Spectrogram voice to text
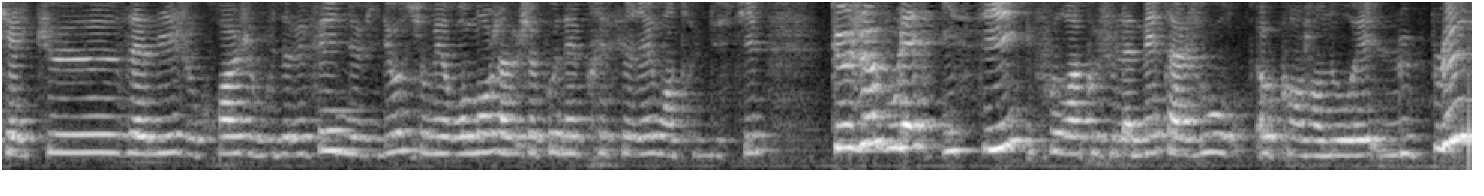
quelques années je crois, je vous avais fait une vidéo sur mes romans japonais préférés ou un truc du style que je vous laisse ici. Il faudra que je la mette à jour euh, quand j'en aurai lu plus.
